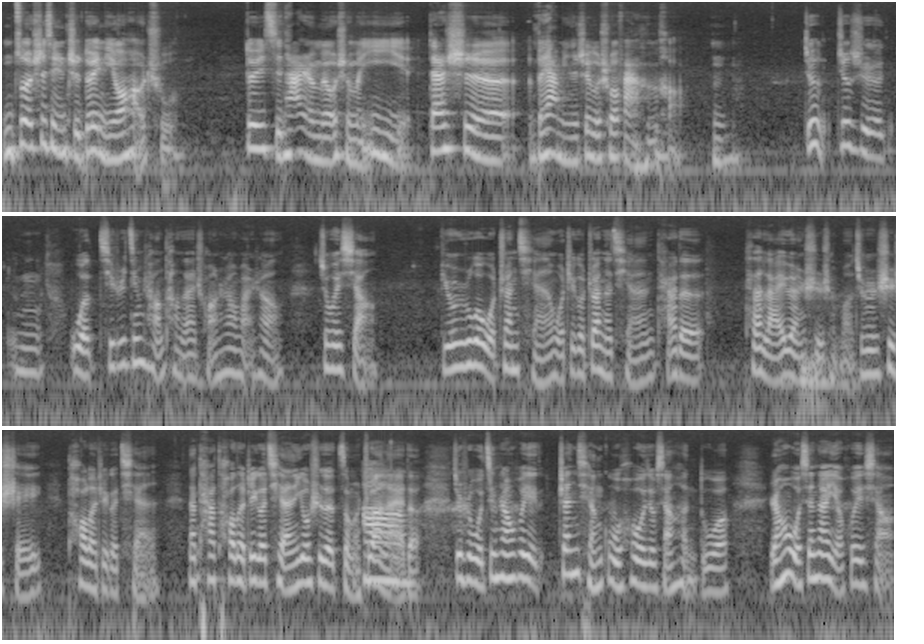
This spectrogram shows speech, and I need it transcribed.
你做的事情只对你有好处，对于其他人没有什么意义。但是本雅明的这个说法很好，嗯，就就是嗯，我其实经常躺在床上，晚上就会想。比如，如果我赚钱，我这个赚的钱，它的它的来源是什么？就是是谁掏了这个钱？那他掏的这个钱又是怎么赚来的？就是我经常会瞻前顾后，就想很多。然后我现在也会想，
